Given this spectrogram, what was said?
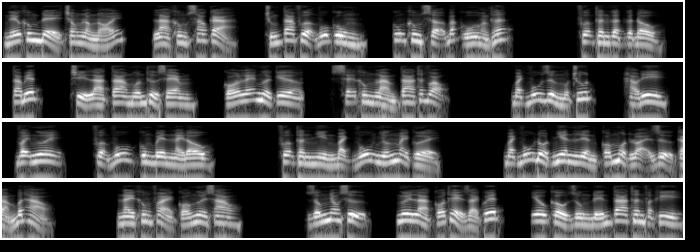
nếu không để trong lòng nói, là không sao cả, chúng ta Phượng Vũ Cung, cũng không sợ Bắc Cú Hoàng thất. Phượng Thần gật gật đầu, ta biết, chỉ là ta muốn thử xem, có lẽ người kia, sẽ không làm ta thất vọng. Bạch Vũ dừng một chút, hảo đi, vậy ngươi, Phượng Vũ Cung bên này đâu? Phượng Thần nhìn Bạch Vũ nhướng mày cười. Bạch Vũ đột nhiên liền có một loại dự cảm bất hảo. Này không phải có ngươi sao? Giống nhau sự, ngươi là có thể giải quyết, yêu cầu dùng đến ta thân phận khi,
